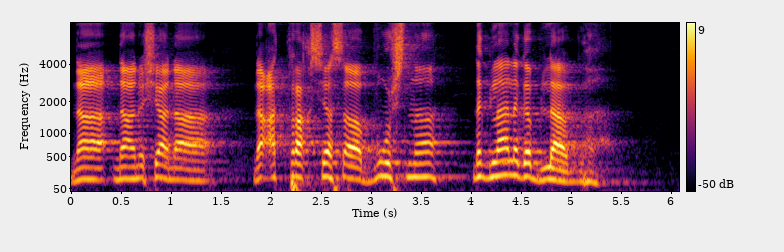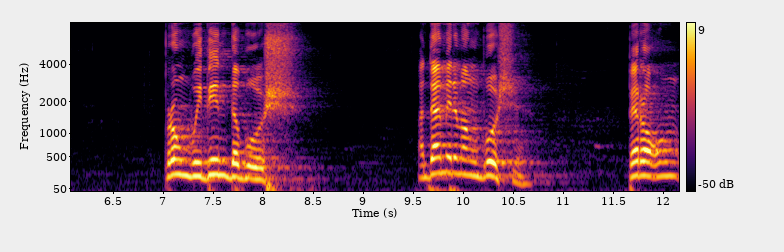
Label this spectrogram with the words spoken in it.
na, na ano siya, na, na-attract siya sa bush na naglalagablab. From within the bush. Ang dami namang bush. Pero kung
